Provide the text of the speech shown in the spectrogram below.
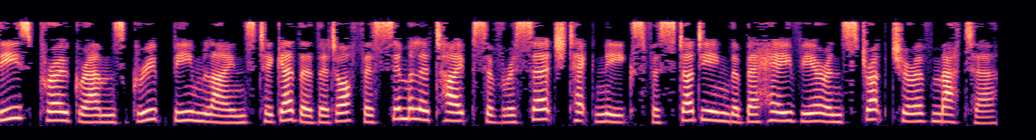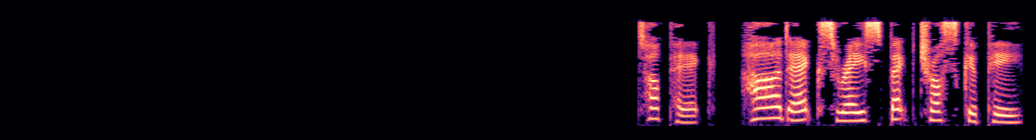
These programs group beamlines together that offer similar types of research techniques for studying the behavior and structure of matter. Hard X-ray spectroscopy.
